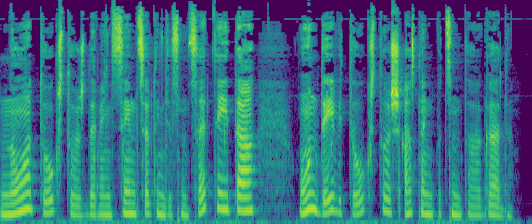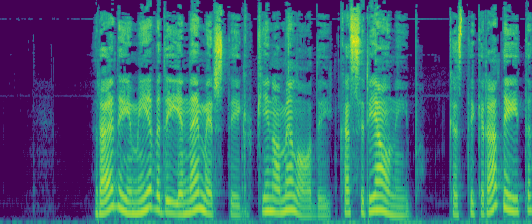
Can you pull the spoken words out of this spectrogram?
no 1977. un 2018. gada. Raidījumu ievadīja nemirstīga kino melodija, kas ir jaunība, kas tika radīta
